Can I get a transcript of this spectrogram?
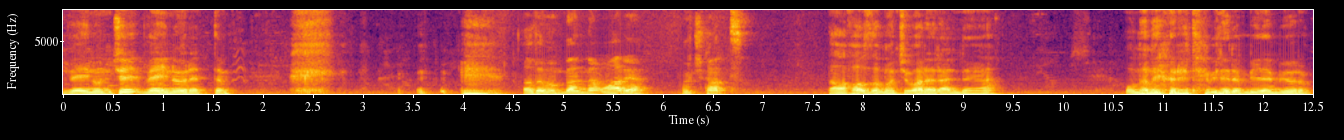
Vayne 13'e Vayne öğrettim. Adamın benden var ya 3 kat daha fazla maçı var herhalde ya. Ona ne öğretebilirim bilemiyorum.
